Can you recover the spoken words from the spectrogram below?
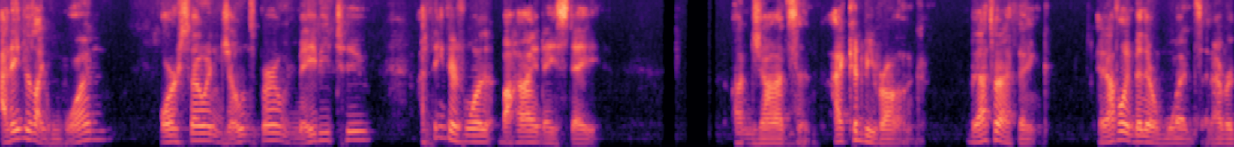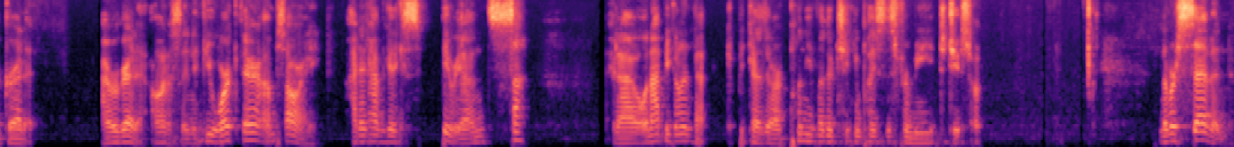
I think there's like one or so in Jonesboro, maybe two. I think there's one behind A State on Johnson. I could be wrong, but that's what I think. And I've only been there once and I regret it. I regret it, honestly. And if you work there, I'm sorry. I didn't have a good experience. And I will not be going back because there are plenty of other chicken places for me to choose from. Number seven,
